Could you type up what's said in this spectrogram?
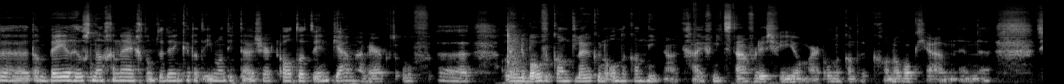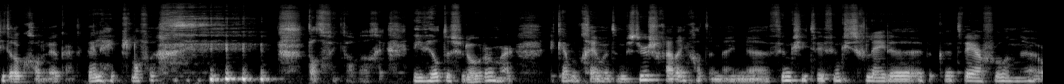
uh, dan ben je heel snel geneigd om te denken dat iemand die thuis werkt altijd in pyjama werkt. Of uh, alleen de bovenkant leuk en de onderkant niet. Nou, ik ga even niet staan voor deze video, maar de onderkant heb ik gewoon een rokje aan en uh, ziet er ook gewoon leuk uit. Ik heb hele hip sloffen. dat vind ik wel wel gek. Even heel tussendoor maar ik heb op een gegeven moment een bestuursvergadering gehad in mijn uh, functie. Twee functies geleden heb ik uh, twee jaar voor een uh,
